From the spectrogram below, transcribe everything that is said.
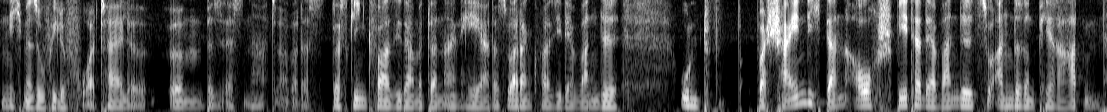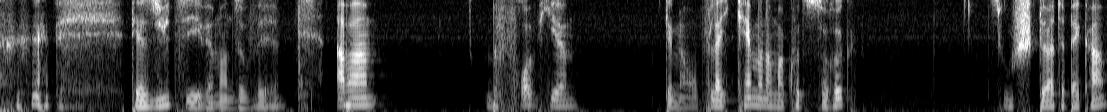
nicht mehr so viele Vorteile ähm, besessen hat. Aber das, das ging quasi damit dann einher. Das war dann quasi der Wandel und wahrscheinlich dann auch später der Wandel zu anderen Piraten der Südsee, wenn man so will. Aber bevor wir genau, vielleicht kämen wir noch mal kurz zurück zu Störtebecker.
